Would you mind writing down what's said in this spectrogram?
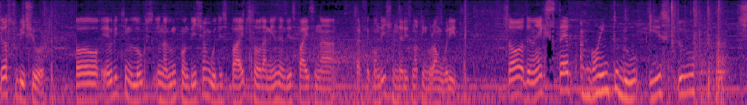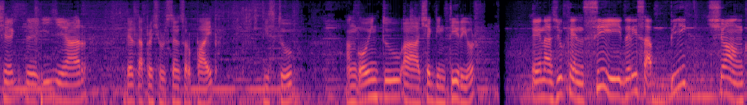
just to be sure so everything looks in a good condition with this pipe so that means that this pipe is in a perfect condition. There is nothing wrong with it. So the next step I'm going to do is to check the EGR delta pressure sensor pipe this tube. I'm going to uh, check the interior. And as you can see there is a big chunk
